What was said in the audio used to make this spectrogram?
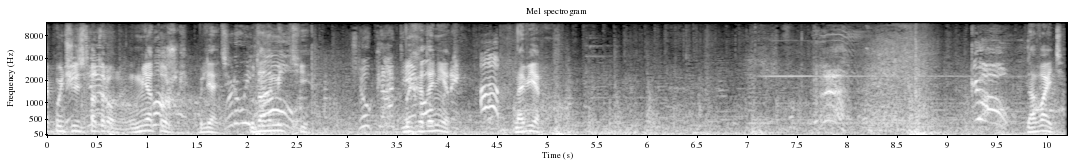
Меня кончились патроны. У меня тоже. Блять, куда нам идти? Выхода нет. Наверх. Давайте.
